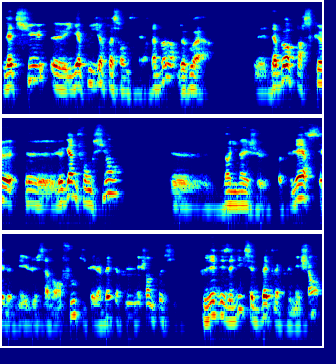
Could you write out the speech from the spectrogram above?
là-dessus, euh, il y a plusieurs façons de faire. D'abord, de voir. Euh, d'abord parce que euh, le gain de fonction, dans l'image populaire, c'est le, le, savant fou qui fait la bête la plus méchante possible. Je vous ai déjà dit que cette bête la plus méchante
